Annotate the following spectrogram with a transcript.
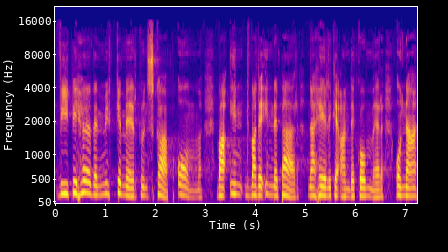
vi behöver mycket mer kunskap om vad, in, vad det innebär när helige ande kommer och när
